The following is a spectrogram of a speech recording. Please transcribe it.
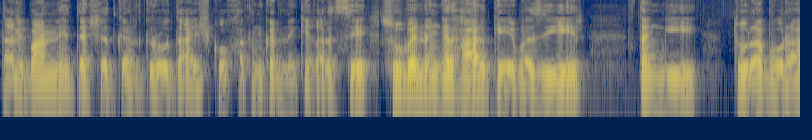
طالبان نے دہشت گرد گروہ داعش کو ختم کرنے کی غرض سے صوبے ننگرہار کے وزیر تنگی تورا بورا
